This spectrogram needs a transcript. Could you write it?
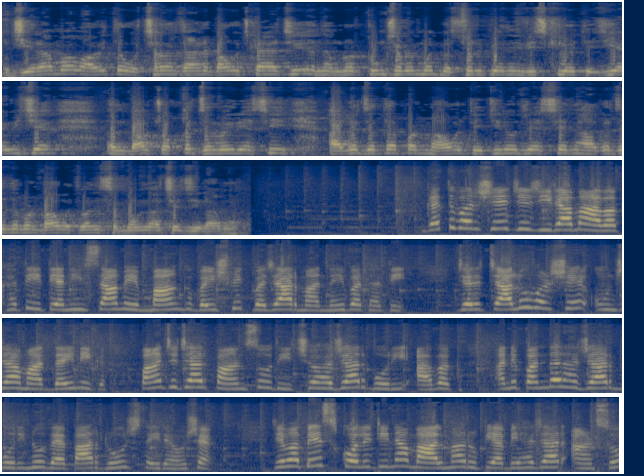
જીરામાં વાવેતર ઓછાના કારણે ભાવ ઉચકાયા છે અને હમણાં ટૂંક સમયમાં બસો રૂપિયાની વીસ કિલો તેજી આવી છે અને ભાવ ચોક્કસ જળવાઈ રહેશે. આગળ જતાં પણ માહોલ તેજીનો જ રહેશે અને આગળ જતાં પણ ભાવ વધવાની સંભાવના છે જીરામાં. ગત વર્ષે જે જીરામાં આવક હતી તેની સામે માંગ વૈશ્વિક બજારમાં નહીવત હતી. જ્યારે ચાલુ વર્ષે ઊંઝામાં દૈનિક પાંચ હજાર પાંચસોથી છ હજાર બોરી આવક અને પંદર હજાર બોરીનો વેપાર રોજ થઈ રહ્યો છે. જેમાં બેસ્ટ ક્વોલિટીના માલમાં રૂપિયા બે હજાર આઠસો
